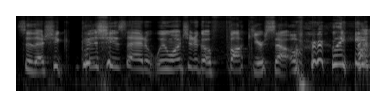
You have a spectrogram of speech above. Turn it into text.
so that she, because she said, "We want you to go fuck yourself for leaving."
